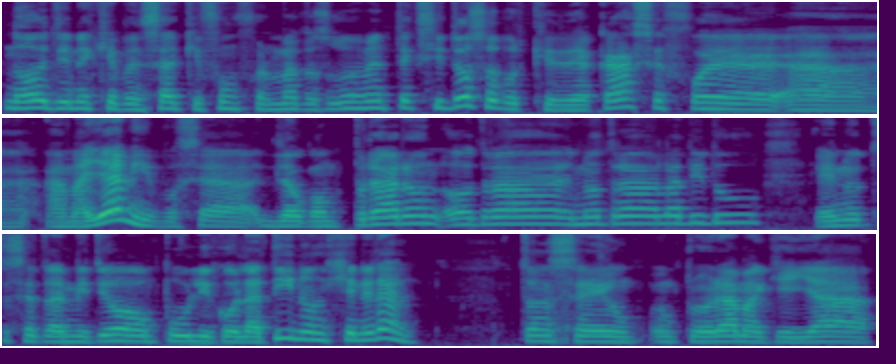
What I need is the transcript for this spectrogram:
No, tienes que pensar que fue un formato sumamente exitoso porque de acá se fue a, a Miami, o sea, lo compraron otra en otra latitud, en otro se transmitió a un público latino en general. Entonces, un, un programa que ya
